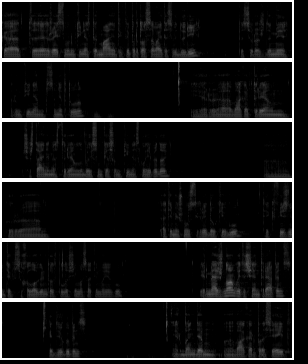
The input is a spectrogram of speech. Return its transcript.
kad žaisim rungtynės pirmadienį tik tai per tos savaitės vidury, besiruošdami rungtynėm su Neptūnu. Ir e, vakar turėjom, šeštadienį mes turėjom labai sunkės rungtynės Klaipėdoj, kur a, atėmė iš mūsų tikrai daug jėgų, tiek fizinių, tiek psichologinių toks palošimas atima jėgų. Ir mes žinom, kad jis šiandien trepins, kad dvigubins. Ir bandėm a, vakar praseit,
